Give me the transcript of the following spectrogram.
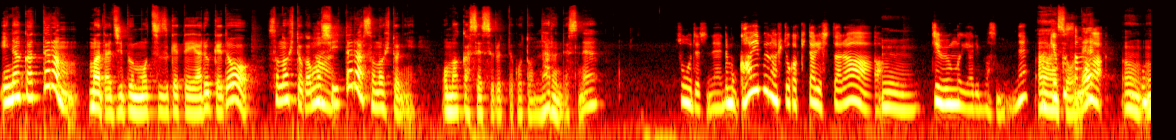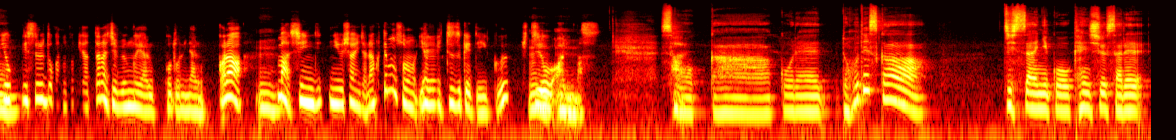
いなかったらまだ自分も続けてやるけどその人がもしいたらその人にお任せするってことになるんですね。そうですね。でも外部の人が来たりしたら、うん、自分がやりますもんね。お客様がお見送りするとかの時だったら自分がやることになるから、うん、まあ新入社員じゃなくてもそのやり続けていく必要はあります。うんうん、そうか、これどうですか？実際にこう研修され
